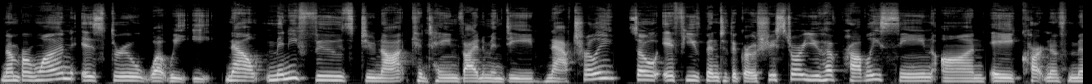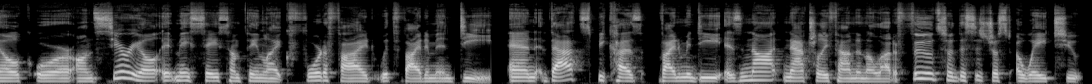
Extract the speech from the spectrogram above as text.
Number one is through what we eat. Now, many foods do not contain vitamin D naturally. So if you've been to the grocery store, you have probably seen on a carton of milk or on cereal, it may say something like fortified with vitamin D. And that's because vitamin D is not naturally found in a lot of foods. So this is just a way to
